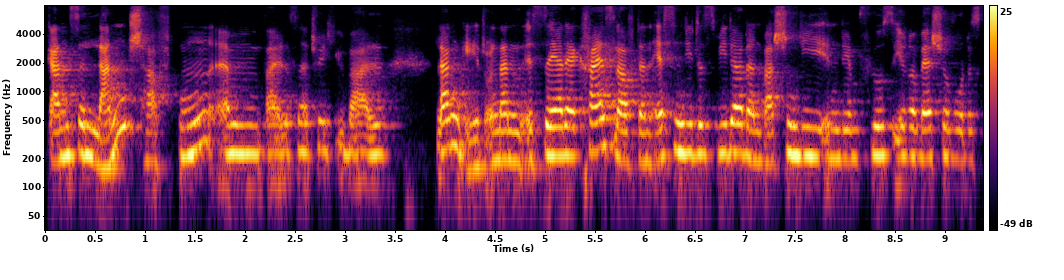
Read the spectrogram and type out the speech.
ganze Landschaften, ähm, weil es natürlich überall lang geht. Und dann ist ja der Kreislauf, dann essen die das wieder, dann waschen die in dem Fluss ihre Wäsche, wo das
